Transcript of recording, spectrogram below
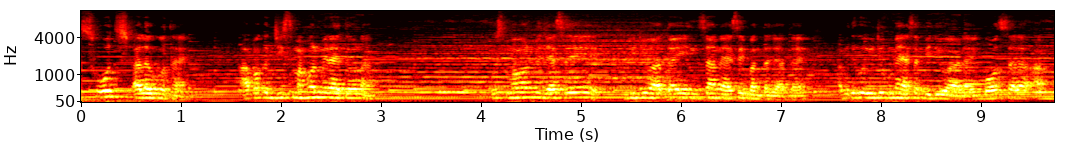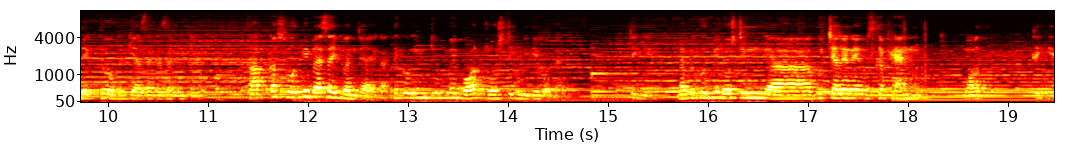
सोच अलग होता है। आप अगर जिस माहौल में रहते हो ना, उस माहौल में जैसे वीडियो आता है, इंसान ऐसे बनता जाता है। अभी देखो यूट्यूब में ऐसा वीडियो आ रहा है, बहुत सारा आप देखते हो कैसा कैसा वीडियो तो आपका सोच भी वैसा ही बन जाएगा। देखो यूट्यूब में बहुत रोस्टिंग वीडियो होता है। मैं भी खुद भी रोस्टिंग कुछ चले है उसका फ़ैन हूँ बहुत ठीक है?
